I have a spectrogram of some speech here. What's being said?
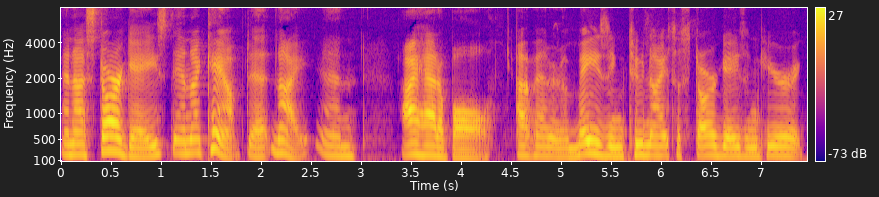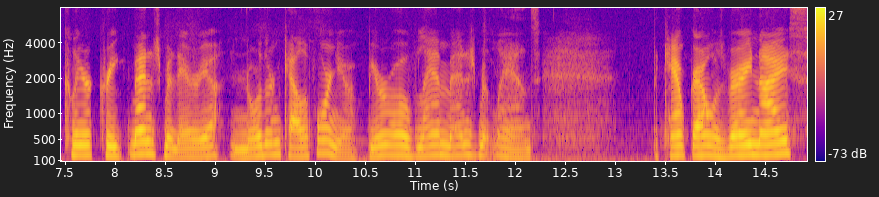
And I stargazed and I camped at night and I had a ball. I've had an amazing two nights of stargazing here at Clear Creek Management Area in Northern California, Bureau of Land Management Lands. The campground was very nice.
